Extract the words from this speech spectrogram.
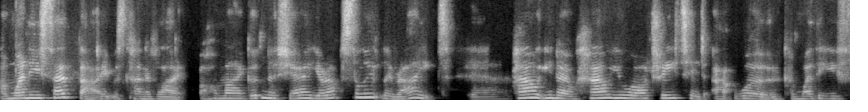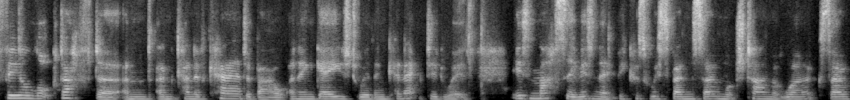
And when he said that, it was kind of like, oh my goodness, yeah, you're absolutely right. Yeah. How, you know, how you are treated at work and whether you feel looked after and, and kind of cared about and engaged with and connected with is massive, isn't it? Because we spend so much time at work. So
